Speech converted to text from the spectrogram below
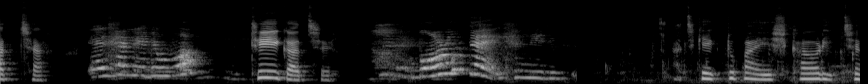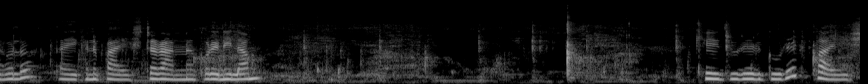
আচ্ছা। ঠিক আছে। আজকে একটু পায়েস খাওয়ার ইচ্ছে হলো তাই এখানে পায়েসটা রান্না করে নিলাম। খেজুরের গুড়ের পায়েস।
